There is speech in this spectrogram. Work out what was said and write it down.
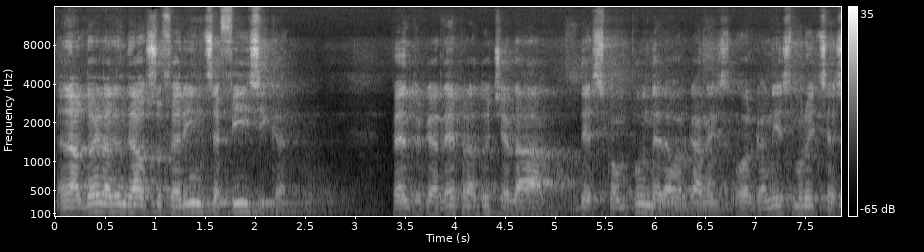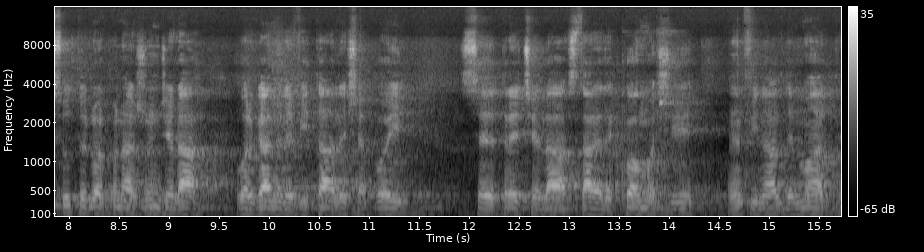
În al doilea rând, au suferință fizică. Pentru că lepra duce la descompunerea organismului, țesuturilor, până ajunge la organele vitale și apoi se trece la starea de comă și în final de moarte.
